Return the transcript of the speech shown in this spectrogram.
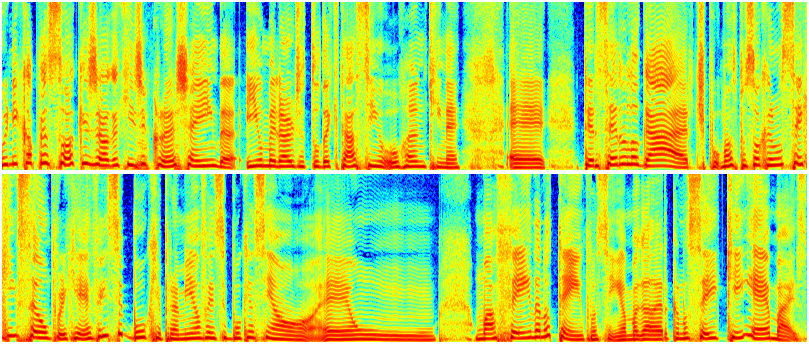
única pessoa que joga Candy Crush ainda. E o melhor de tudo é que tá assim, o ranking, né? É, terceiro lugar, tipo, umas pessoas que eu não sei quem são, porque é Facebook. Pra mim é um Facebook assim, ó, é um, uma fenda no tempo, assim. É uma galera que eu não sei quem é mais.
